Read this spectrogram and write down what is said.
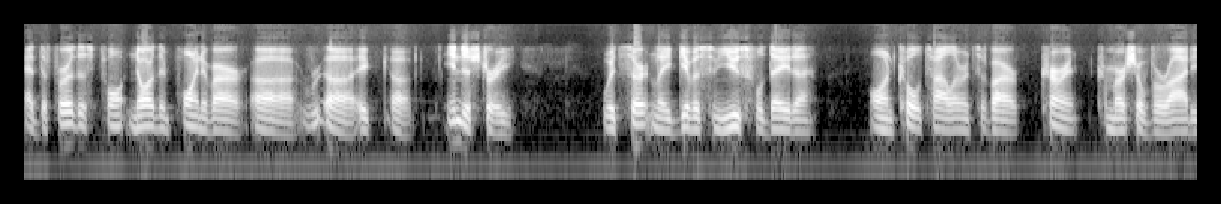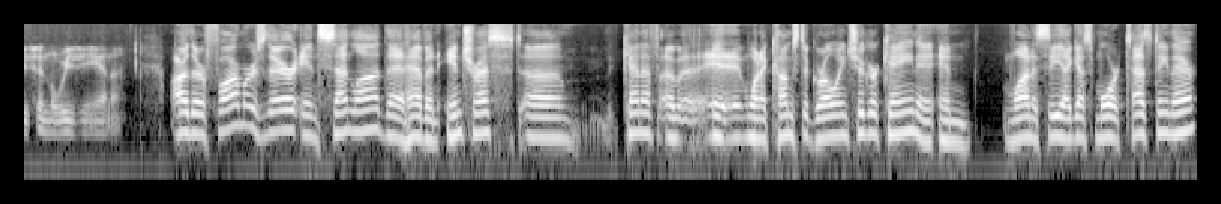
at the furthest point, northern point of our uh, uh, uh, industry would certainly give us some useful data on cold tolerance of our current commercial varieties in Louisiana. Are there farmers there in St. that have an interest, uh, Kenneth, uh, when it comes to growing sugarcane and, and want to see, I guess, more testing there?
